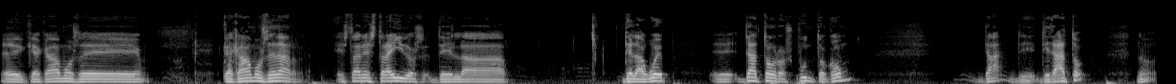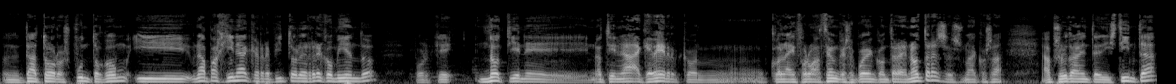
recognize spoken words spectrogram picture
eh, que acabamos de que acabamos de dar están extraídos de la de la web eh, datoros.com da de dato ¿no? datoros.com y una página que, repito, les recomiendo porque no tiene, no tiene nada que ver con, con, la información que se puede encontrar en otras, es una cosa absolutamente distinta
